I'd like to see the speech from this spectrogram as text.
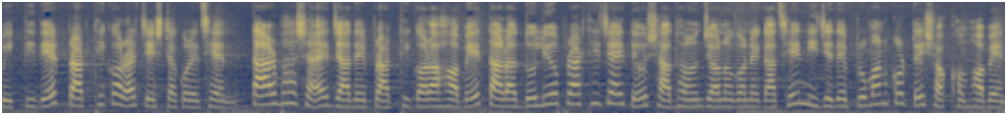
ব্যক্তিদের প্রার্থী করার চেষ্টা করেছেন। তার ভাষায়, যাদের প্রার্থী করা হবে, তারা দলীয় প্রার্থী চাইতেও সাধারণ জনগণের কাছে নিজেদের প্রমাণ করতে সক্ষম হবেন।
